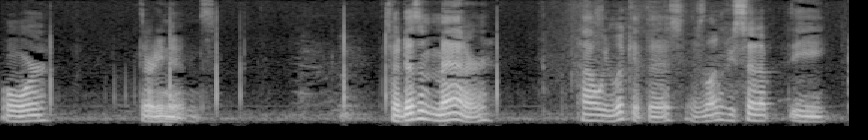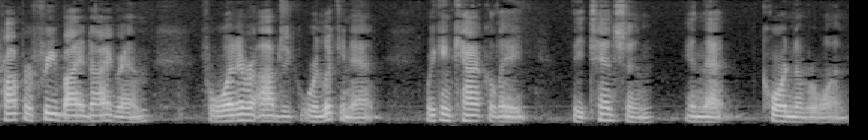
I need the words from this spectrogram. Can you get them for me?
or 30 newtons. So it doesn't matter how we look at this, as long as we set up the proper free body diagram for whatever object we're looking at, we can calculate the tension in that cord number one.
